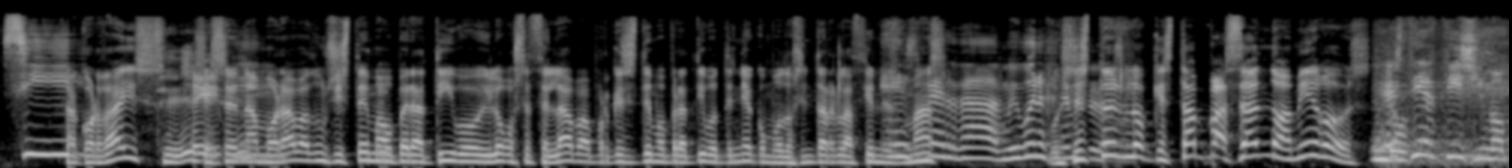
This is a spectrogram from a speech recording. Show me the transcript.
Sí. ¿Te acordáis? Que Sí. se enamoraba de un sistema operativo y luego se celaba porque ese sistema operativo tenía como 200 relaciones es más. verdad, muy buen Pues ejemplo. esto es lo que está pasando, amigos. Es ciertísimo.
